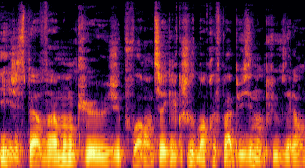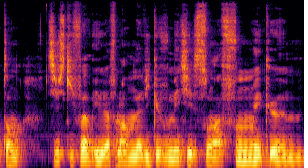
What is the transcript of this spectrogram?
Et j'espère vraiment que je vais pouvoir en tirer quelque chose. Bon après faut pas abuser non plus, vous allez entendre. C'est juste qu'il faut, il va falloir à mon avis que vous mettiez le son à fond et que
